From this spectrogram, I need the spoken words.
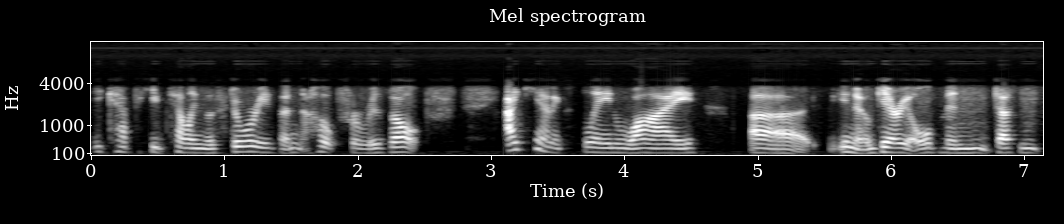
you have to keep telling the stories and hope for results. I can't explain why, uh, you know, Gary Oldman doesn't,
